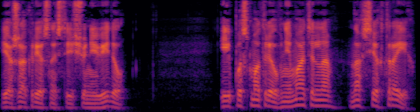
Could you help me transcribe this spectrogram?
Я же окрестности еще не видел". и посмотрел внимательно на всех троих.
